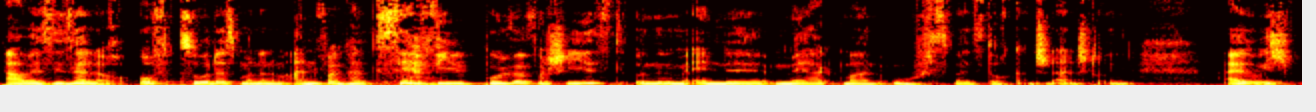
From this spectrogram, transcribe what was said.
Aber es ist halt auch oft so, dass man dann am Anfang halt sehr viel Pulver verschießt und am Ende merkt man, uh, das war jetzt doch ganz schön anstrengend. Also ich,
